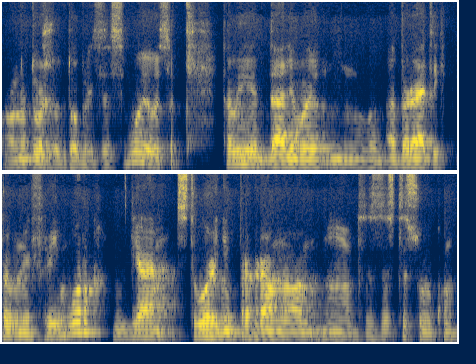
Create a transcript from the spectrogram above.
Воно дуже добре засвоюється. Коли далі ви, обираєте певний фреймворк для створення програмного застосунку,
